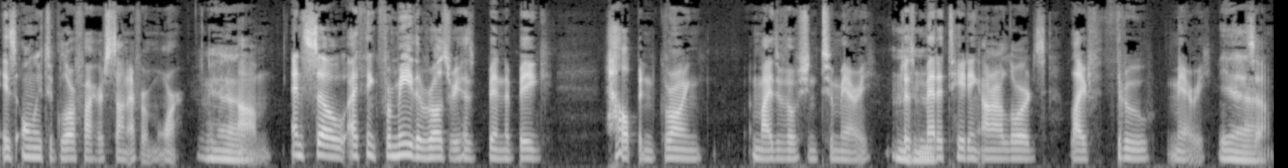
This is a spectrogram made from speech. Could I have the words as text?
is only to glorify her son evermore. Yeah, Um, and so I think for me, the rosary has been a big help in growing my devotion to Mary, just Mhm. meditating on our Lord's life through Mary. yeah, So,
